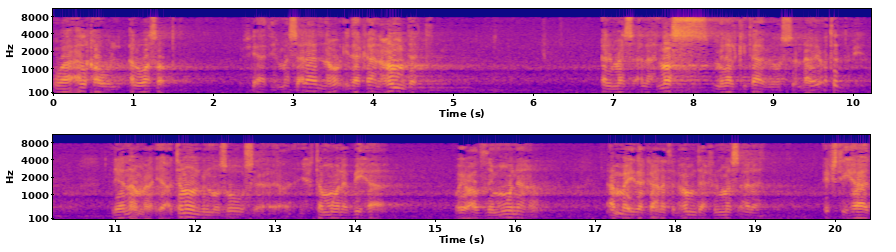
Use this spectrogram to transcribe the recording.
والقول الوسط في هذه المسألة أنه إذا كان عمدة المسألة نص من الكتاب والسنة يعتد به لأنهم يعتنون بالنصوص يهتمون بها ويعظمونها. أما إذا كانت العمدة في المسألة اجتهاد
